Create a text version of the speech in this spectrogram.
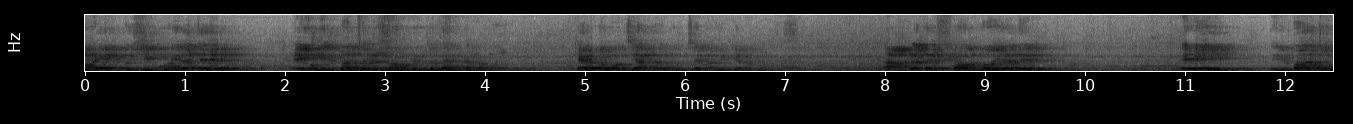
অনেক বেশি মহিলাদের এই নির্বাচনে সম্পৃক্ত থাকতে হবে। কেন বলছি আপনারা বুঝছেন আমি কেন বলতেছি আপনাদের সব মহিলাদের এই নির্বাচন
